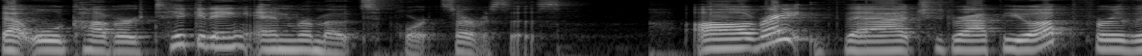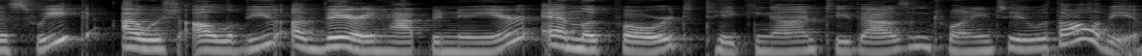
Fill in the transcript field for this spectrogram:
that will cover ticketing and remote support services. All right, that should wrap you up for this week. I wish all of you a very happy new year and look forward to taking on 2022 with all of you.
